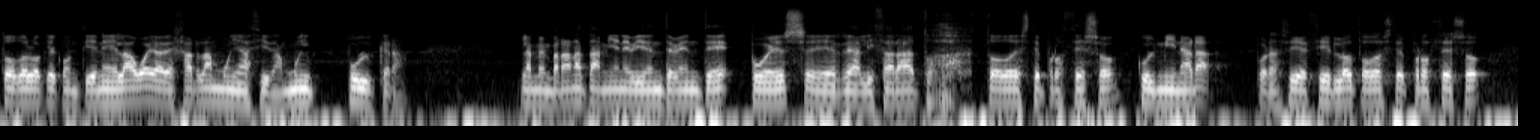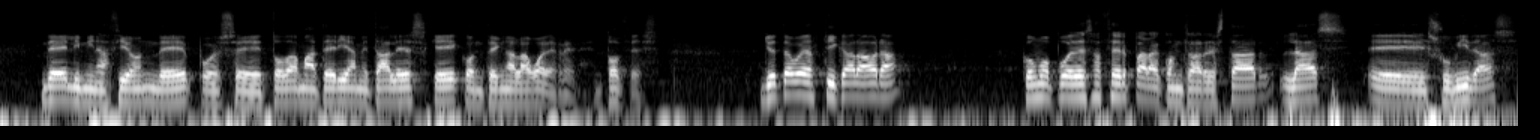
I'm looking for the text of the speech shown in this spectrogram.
todo lo que contiene el agua y a dejarla muy ácida, muy pulcra. La membrana también, evidentemente, pues eh, realizará todo, todo este proceso, culminará, por así decirlo, todo este proceso de eliminación de pues eh, toda materia, metales que contenga el agua de red. Entonces, yo te voy a explicar ahora cómo puedes hacer para contrarrestar las eh, subidas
